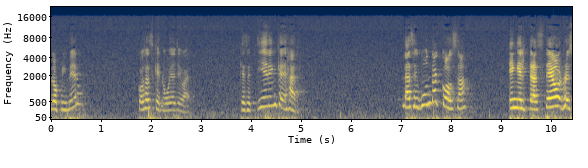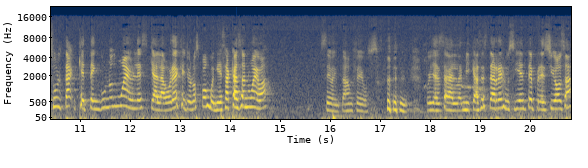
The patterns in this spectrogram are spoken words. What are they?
Lo primero, cosas que no voy a llevar, que se tienen que dejar. La segunda cosa, en el trasteo resulta que tengo unos muebles que a la hora de que yo los pongo en esa casa nueva, se ven tan feos. pues ya mi casa está reluciente, preciosa,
